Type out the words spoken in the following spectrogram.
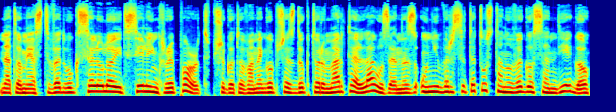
Natomiast według Celluloid Ceiling Report przygotowanego przez dr Martę Lausen z Uniwersytetu Stanowego San Diego,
